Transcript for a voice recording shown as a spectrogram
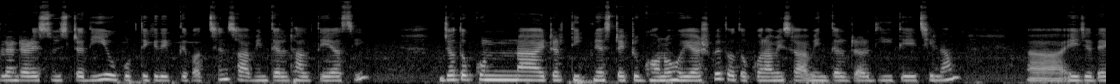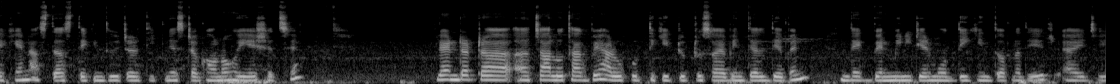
ব্ল্যান্ডারের সুইচটা দিয়ে উপর থেকে দেখতে পাচ্ছেন সয়াবিন তেল ঢালতে আসি যতক্ষণ না এটার থিকনেসটা একটু ঘন হয়ে আসবে, ততক্ষণ আমি সয়াবিন তেলটা দিতেছিলাম। এই যে দেখেন, আস্তে আস্তে কিন্তু এটার থিকনেসটা ঘন হয়ে এসেছে। ব্লেন্ডারটা চালু থাকবে আর উপর থেকে একটু একটু সয়াবিন তেল দেবেন। দেখবেন মিনিটের মধ্যেই কিন্তু আপনাদের এই যে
